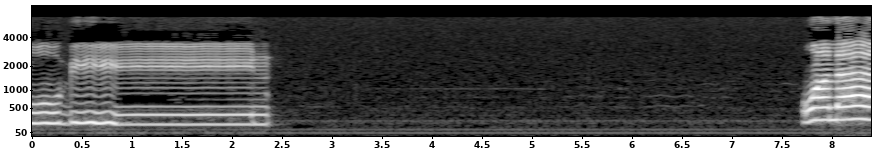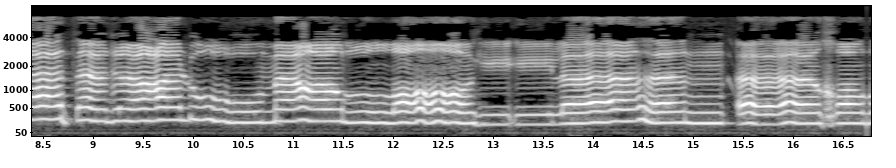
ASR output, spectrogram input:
مبين ولا تجعلوا مع الله الها اخر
